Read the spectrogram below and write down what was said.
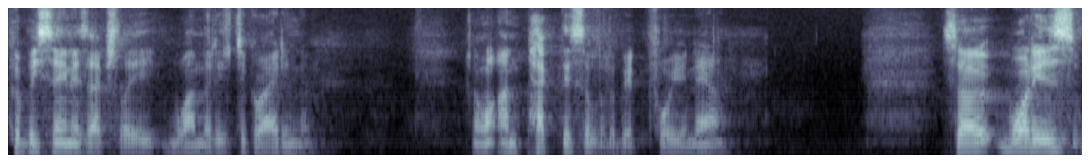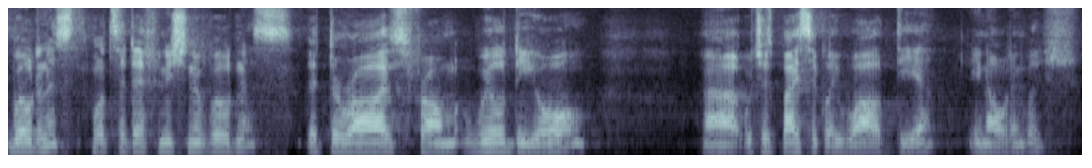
could be seen as actually one that is degrading them. I'll unpack this a little bit for you now. So what is wilderness? What's the definition of wilderness? It derives from wildeor, uh, which is basically wild deer in Old English,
